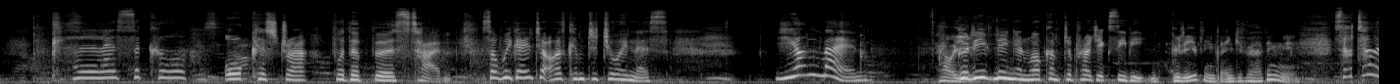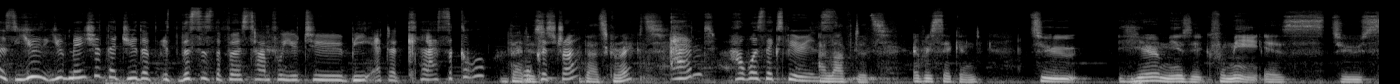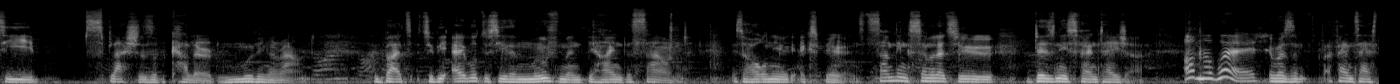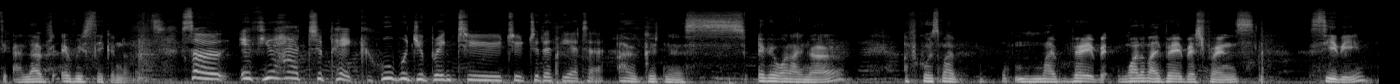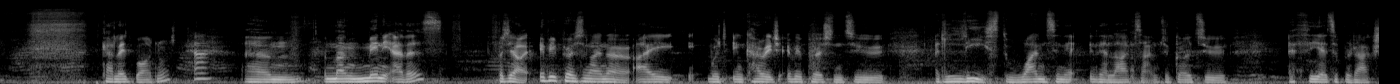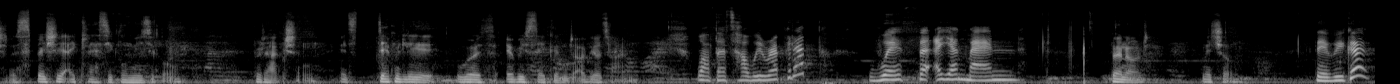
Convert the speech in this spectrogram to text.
classical orchestra for the first time. So we're going to ask him to join us. Young man, how are Good you? evening and welcome to Project CB. Good evening. Thank you for having me. So tell us, you you mentioned that you the this is the first time for you to be at a classical that orchestra. Is, that's correct. And how was the experience? I loved it every second. To hear music for me is to see splashes of color moving around. But to be able to see the movement behind the sound is a whole new experience. Something similar to Disney's Fantasia Oh my word! It was fantastic. I loved every second of it. So, if you had to pick, who would you bring to to, to the theatre? Oh goodness! Everyone I know, of course, my my very one of my very best friends, CB, Carlet Barnard, ah. um, among many others. But yeah, every person I know, I would encourage every person to, at least once in their in their lifetime, to go to a theatre production, especially a classical musical production. It's definitely worth every second of your time. Well, that's how we wrap it up with a young man, Bernard Mitchell. There we go.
